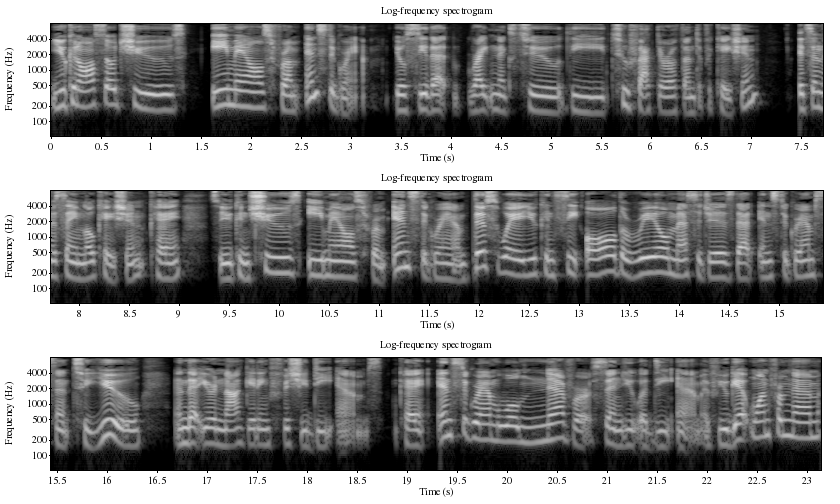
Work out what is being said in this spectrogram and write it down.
you can also choose emails from Instagram. You'll see that right next to the two factor authentication. It's in the same location, okay? So you can choose emails from Instagram. This way you can see all the real messages that Instagram sent to you and that you're not getting fishy DMs, okay? Instagram will never send you a DM. If you get one from them,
